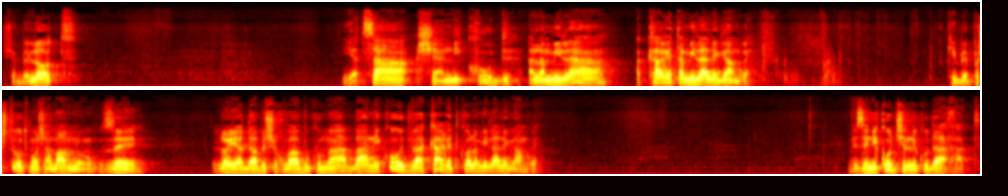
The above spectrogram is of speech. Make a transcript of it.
שבלוט יצא שהניקוד על המילה עקר את המילה לגמרי. כי בפשטות, כמו שאמרנו, זה לא ידע בשוכבה ובקומה, בא הניקוד ועקר את כל המילה לגמרי. וזה ניקוד של נקודה אחת.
